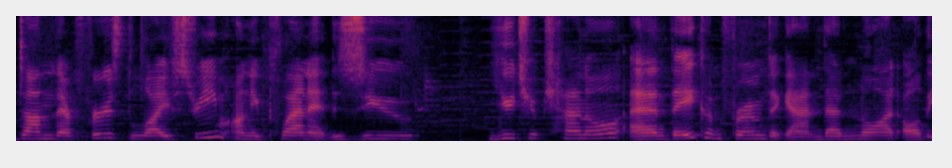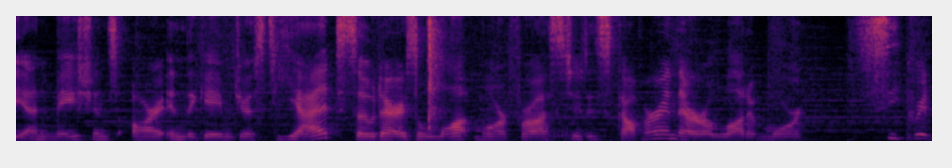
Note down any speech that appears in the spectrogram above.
done their first live stream on the Planet Zoo YouTube channel and they confirmed again that not all the animations are in the game just yet. So there is a lot more for us to discover and there are a lot of more secret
